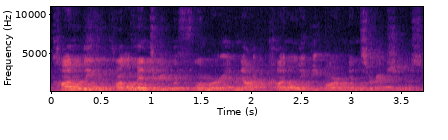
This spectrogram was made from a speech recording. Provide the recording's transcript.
Connolly the parliamentary reformer and not Connolly the armed insurrectionist,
